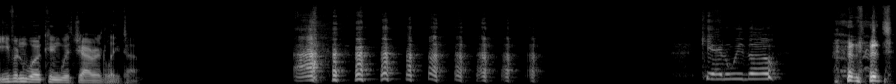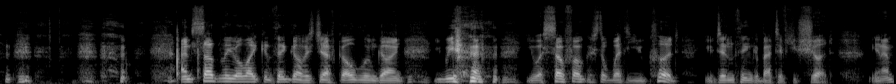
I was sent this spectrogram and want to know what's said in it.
Even working with Jared Leto. Can we though? and suddenly all I can think of is Jeff Goldblum going, "We, you were so focused on whether you could, you didn't think about if you should." You know.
